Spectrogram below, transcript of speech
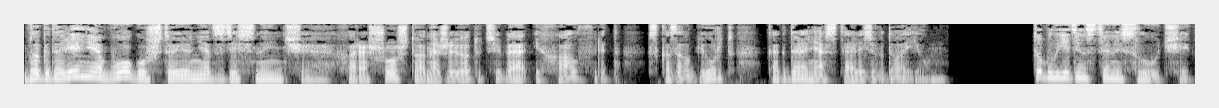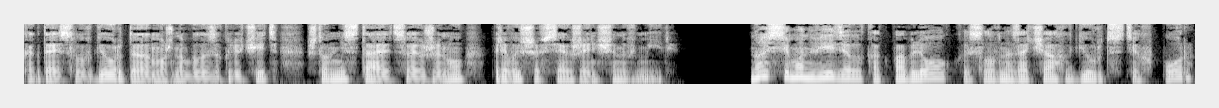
«Благодарение Богу, что ее нет здесь нынче. Хорошо, что она живет у тебя и Халфрид», — сказал Гюрт, когда они остались вдвоем. То был единственный случай, когда из слов Гюрда можно было заключить, что он не ставит свою жену превыше всех женщин в мире. Но Симон видел, как поблек и словно зачах Гюрт с тех пор,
